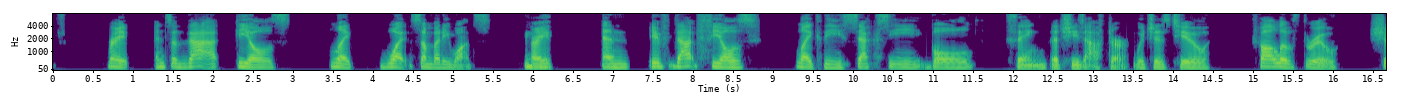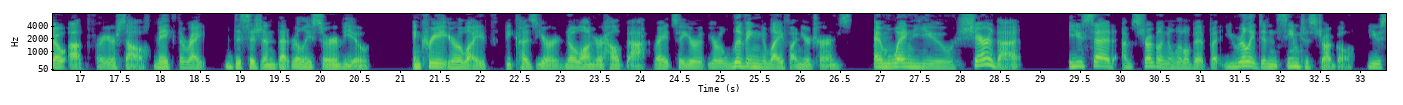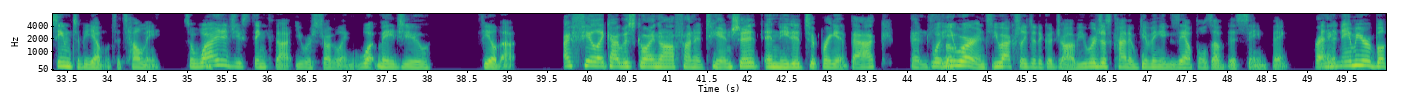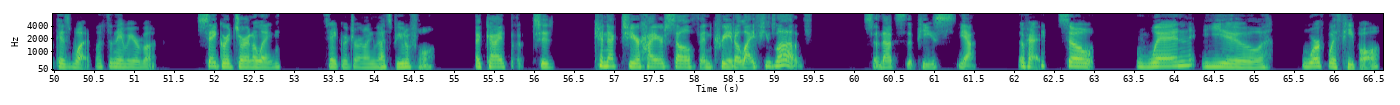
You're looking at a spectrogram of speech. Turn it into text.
Right. And so that feels like what somebody wants. Mm-hmm. right? And if that feels like the sexy, bold thing that she's after, which is to follow through, show up for yourself, make the right decisions that really serve you and create your life because you're no longer held back, right? So you're, you're living your life on your terms. And when you share that, you said, I'm struggling a little bit, but you really didn't seem to struggle. You seemed to be able to tell me. So why did you think that you were struggling? What made you feel that? I feel like I was going off on a tangent and needed to bring it back. And Well, fo- you weren't. You actually did a good job. You were just kind of giving examples of this same thing. right. And the name of your book is what? What's the name of your book? sacred journaling, Sacred Journaling. That's beautiful. a guidebook to connect to your higher self and create a life you love. So that's the piece. Yeah. Okay. So when you work with people,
